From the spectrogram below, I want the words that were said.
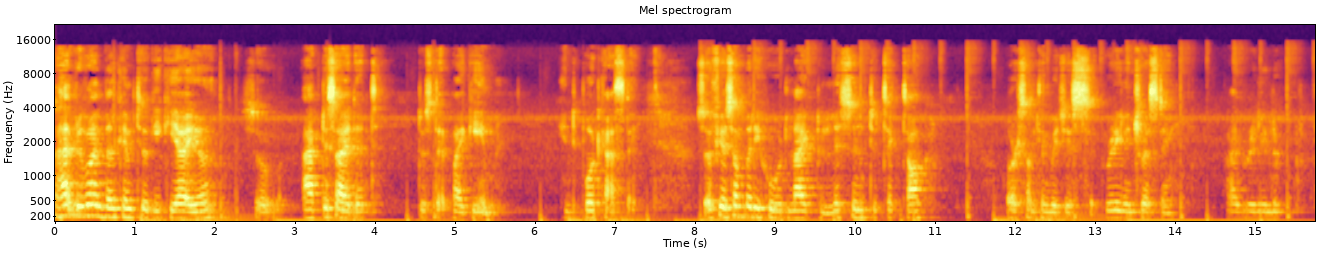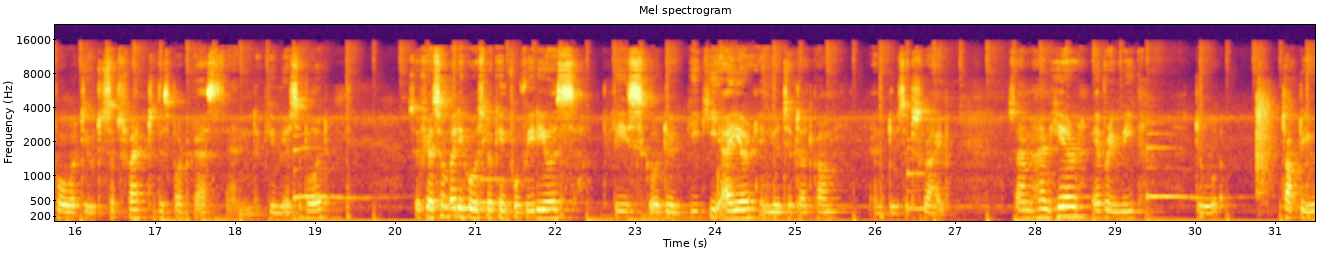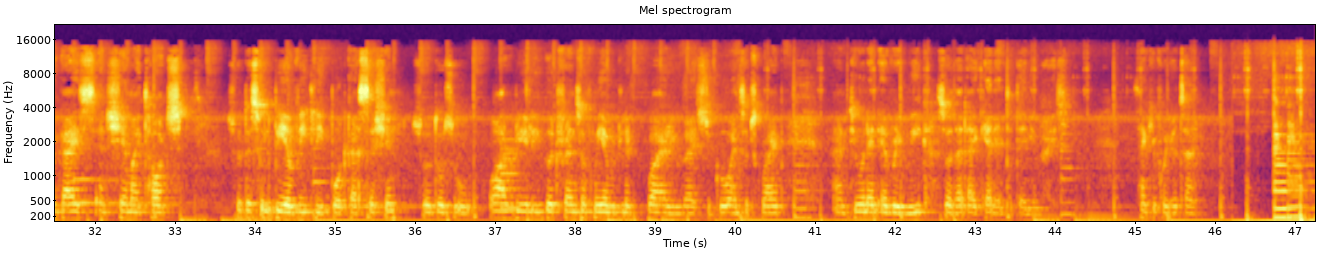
So, hi everyone, welcome to Geeky Eye. So, I've decided to step my game into podcasting. So, if you're somebody who would like to listen to TikTok or something which is really interesting, I really look forward to you to subscribe to this podcast and give me your support. So, if you're somebody who is looking for videos, please go to Geeky Eye in youtube.com and do subscribe. So, I'm, I'm here every week to talk to you guys and share my thoughts. So, this will be a weekly podcast session. So, those who are really good friends of me, I would require you guys to go and subscribe and tune in every week so that I can entertain you guys. Thank you for your time.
